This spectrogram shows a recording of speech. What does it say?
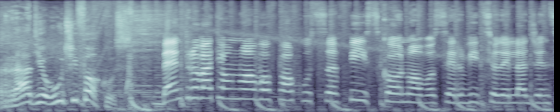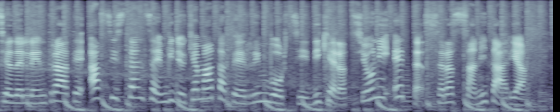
Radio UCI Focus. Ben trovati a un nuovo Focus Fisco, nuovo servizio dell'Agenzia delle Entrate, assistenza in videochiamata per rimborsi, dichiarazioni e tessera sanitaria.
